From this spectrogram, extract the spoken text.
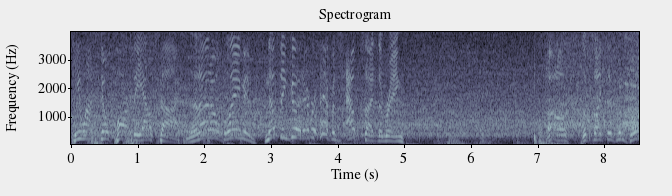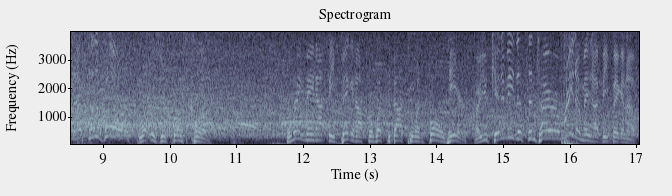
He wants no part of the outside. And I don't blame him. Nothing good ever happens outside the ring. Uh-oh. Looks like this one's going up to the floor. What was your first clue? The ring may not be big enough for what's about to unfold here. Are you kidding me? This entire arena may not be big enough.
